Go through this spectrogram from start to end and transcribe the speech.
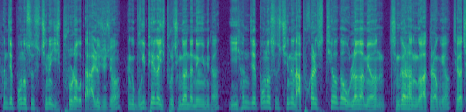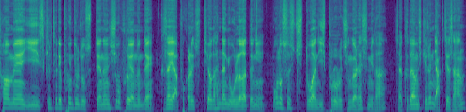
현재 보너스 수치는 20%라고 딱 알려주죠. 그러니까 무기 피해가 20% 증가한다는 내용입니다. 이 현재 보너스 수치는 아포칼립스 티어가 올라가면 증가를 하는 것 같더라고요. 제가 처음에 이 스킬 트리에 포인트를 줬을 때는 15%였는데 그 사이 아포칼립스 티어가 한 단계 올라갔더니 보너스 수치 또한 20%로 증가를 했습니다. 자, 그 다음 스킬은 약재상.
